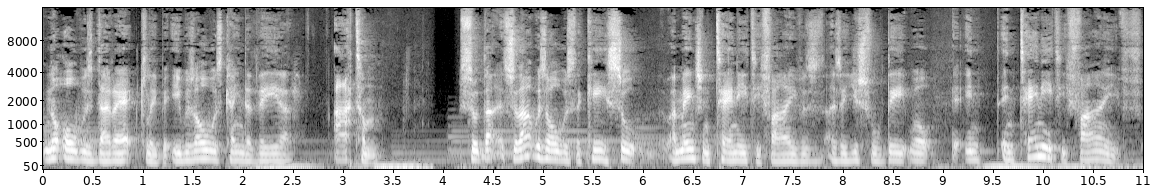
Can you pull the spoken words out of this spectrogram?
Not always directly, but he was always kind of there at him so that so that was always the case. So I mentioned 1085 as, as a useful date. Well, in in 1085,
